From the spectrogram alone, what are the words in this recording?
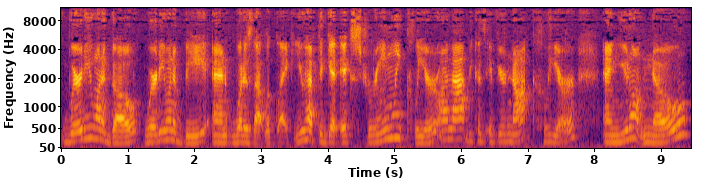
where do you want to go? Where do you want to be? And what does that look like? You have to get extremely clear on that because if you're not clear and you don't know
